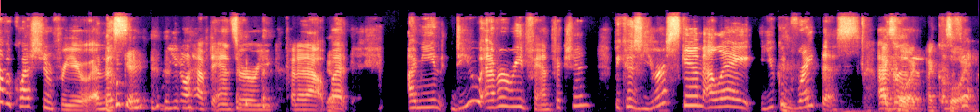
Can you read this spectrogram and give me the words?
have a question for you, and this Okay. you don't have to answer or you can cut it out. Yeah. But I mean, do you ever read fan fiction? Because you're Skam LA, you could write this. I as a- could. I could.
